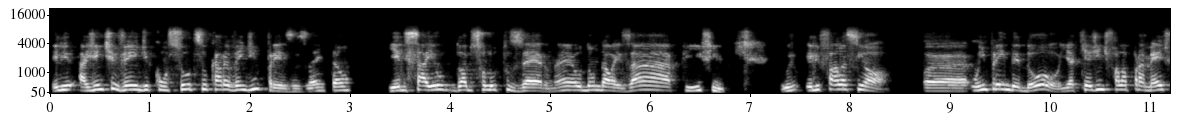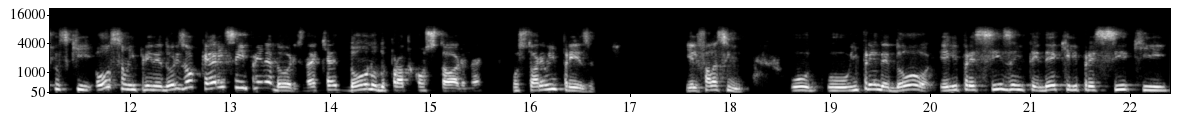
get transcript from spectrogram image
Ele, a gente vende consultas, o cara vende empresas, né? Então, e ele saiu do absoluto zero, né? O dono da WhatsApp, enfim. Ele fala assim, ó, uh, o empreendedor, e aqui a gente fala para médicos que ou são empreendedores ou querem ser empreendedores, né? Que é dono do próprio consultório, né? O consultório é uma empresa. E ele fala assim, o, o empreendedor ele precisa entender que ele precisa que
